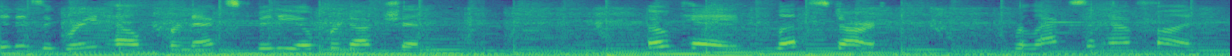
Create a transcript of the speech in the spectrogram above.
It is a great help for next video production. Okay, let's start. Relax and have fun.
